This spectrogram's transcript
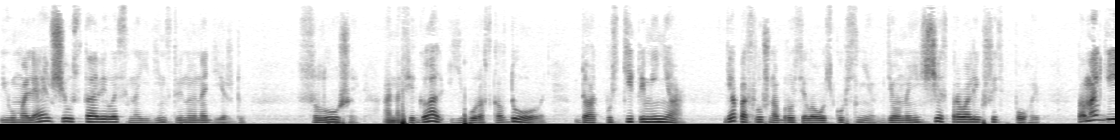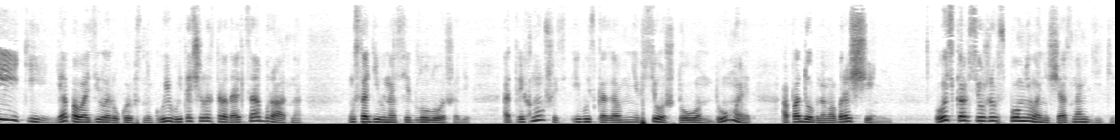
и умоляюще уставилась на единственную надежду. «Слушай, а нафига его расколдовывать? Да отпусти ты меня!» Я послушно бросила Оську в снег, где он и исчез, провалившись в погреб. «Помогите!» Я повозила рукой в снегу и вытащила страдальца обратно, усадив на седло лошади. Отряхнувшись и высказав мне все, что он думает о подобном обращении, Оська все же вспомнила о несчастном Дике.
